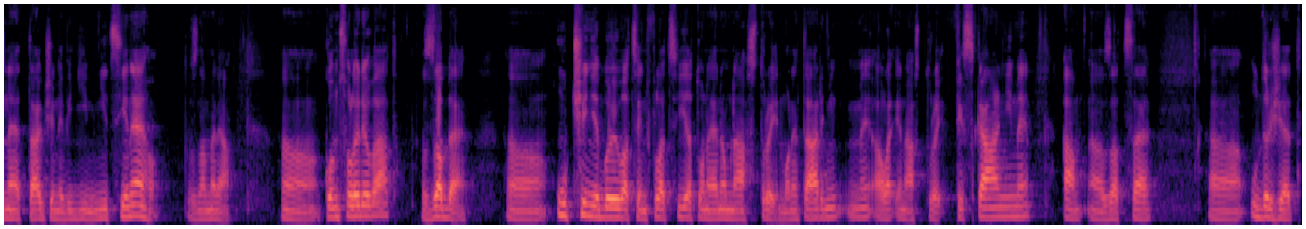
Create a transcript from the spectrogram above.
ne tak, že nevidím nic jiného. To znamená konsolidovat, za B, účinně bojovat s inflací, a to nejenom nástroji monetárními, ale i nástroji fiskálními, a za C udržet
